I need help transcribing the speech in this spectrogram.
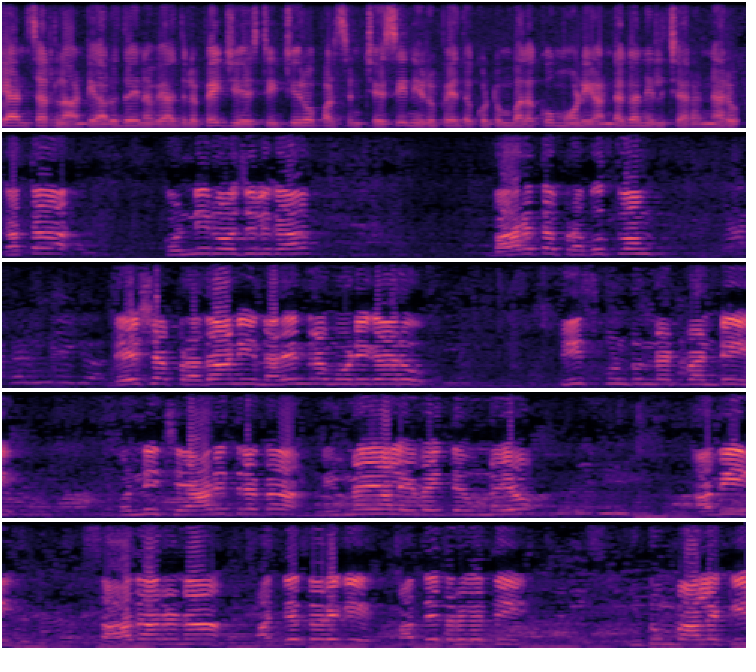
క్యాన్సర్ లాంటి అరుదైన వ్యాధులపై జీఎస్టీ జీరో పర్సెంట్ చేసి నిరుపేద కుటుంబాలకు మోడీ అండగా నిలిచారన్నారు. గత కొన్ని రోజులుగా భారత ప్రభుత్వం దేశ ప్రధాని నరేంద్ర మోడీ గారు తీసుకుంటున్నటువంటి కొన్ని చారిత్రక నిర్ణయాలు ఏవైతే ఉన్నాయో అవి సాధారణ మధ్యతరగతి మధ్యతరగతి కుటుంబాలకి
